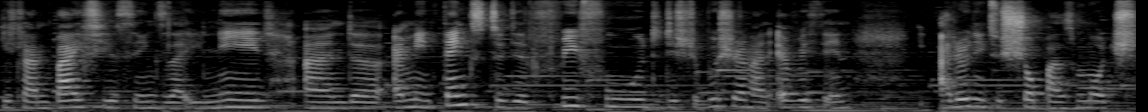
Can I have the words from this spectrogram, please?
you can buy few things that you need. And uh, I mean, thanks to the free food distribution and everything, I don't need to shop as much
